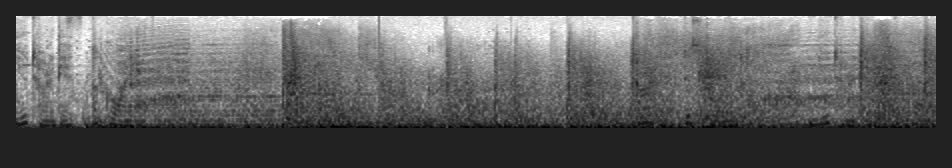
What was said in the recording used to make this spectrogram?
New target acquired. Target destroyed. New target acquired.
